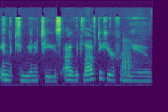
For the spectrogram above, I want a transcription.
in the communities. I would love to hear from you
